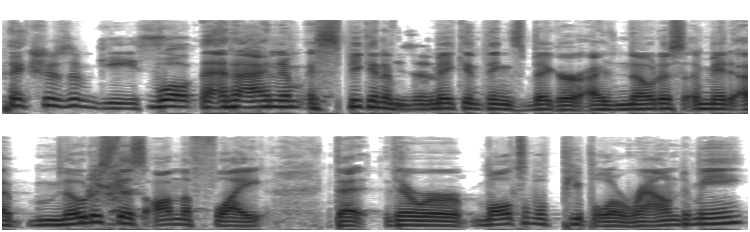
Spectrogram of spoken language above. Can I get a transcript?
Pictures of geese. Well, and I know, speaking of Season. making things bigger, I've noticed I made I noticed this on the flight that there were multiple people around me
